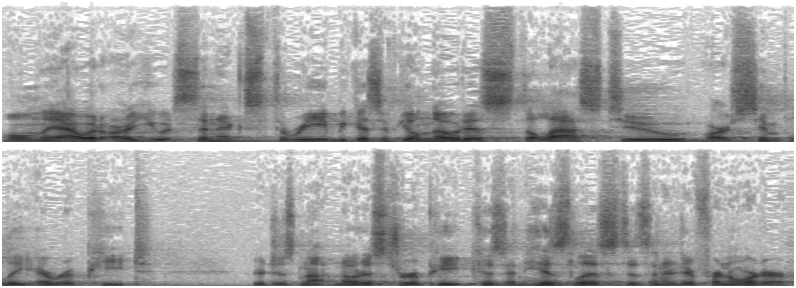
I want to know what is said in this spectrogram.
Only I would argue it's the next three because if you'll notice, the last two are simply a repeat. They're just not noticed to repeat because in his list is in a different order.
